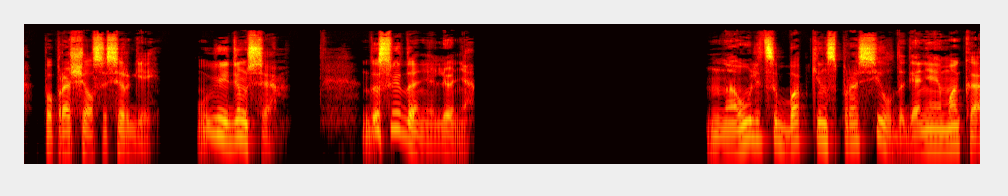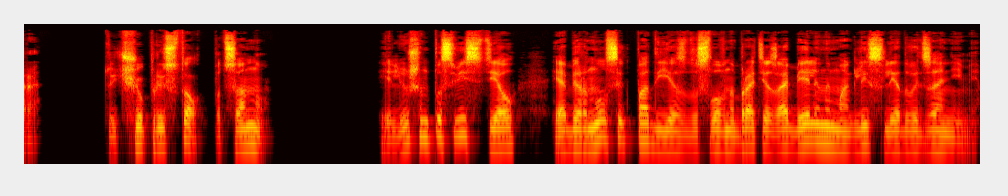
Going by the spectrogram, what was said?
— попрощался Сергей. «Увидимся. До свидания, Лёня». На улице Бабкин спросил, догоняя Макара. «Ты чё пристал к пацану?» Илюшин посвистел и обернулся к подъезду, словно братья Забелины могли следовать за ними.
